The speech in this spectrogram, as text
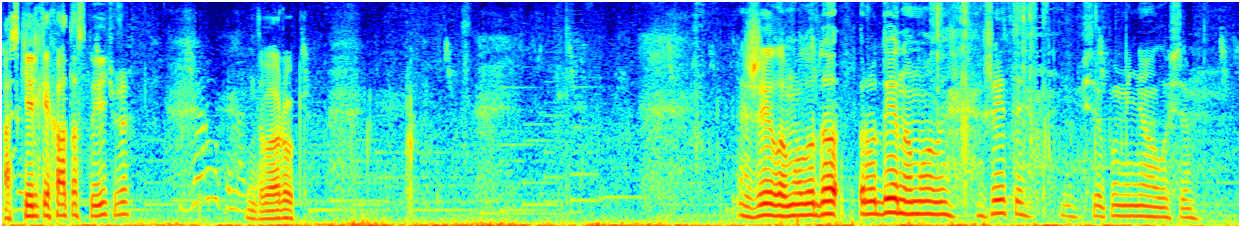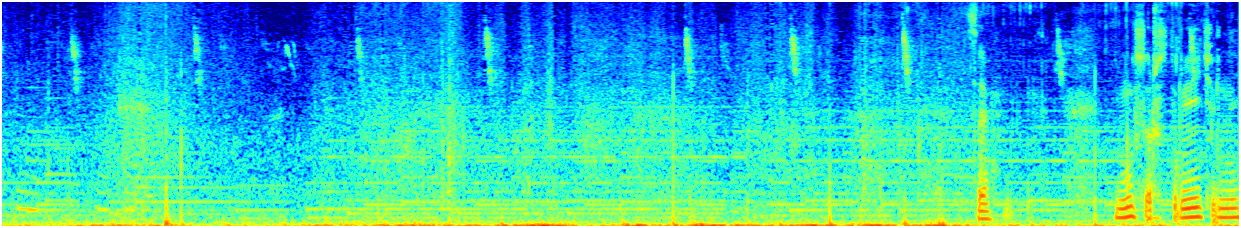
А скільки хата стоїть вже? Два роки навіть. Два роки. Жила молода родина, мали жити, все помінялося. Мусор строїтельний.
